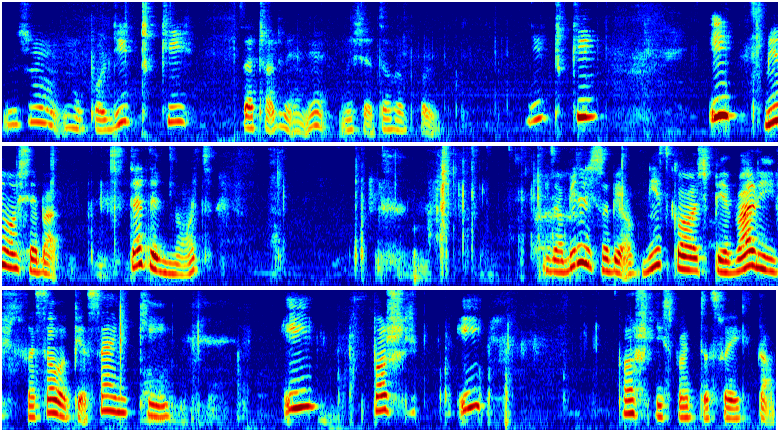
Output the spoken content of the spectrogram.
wziął mu policzki, zaczerwienie mu się trochę policzki i miło się bawił. Wtedy w noc Zabili sobie ognisko, śpiewali wesołe piosenki i poszli, i poszli spać do swoich domów.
